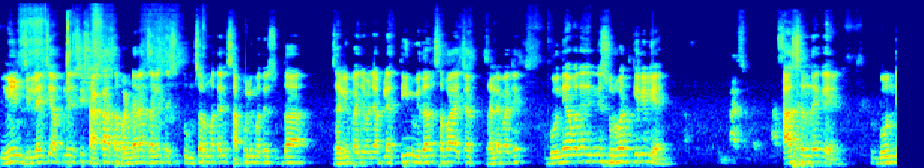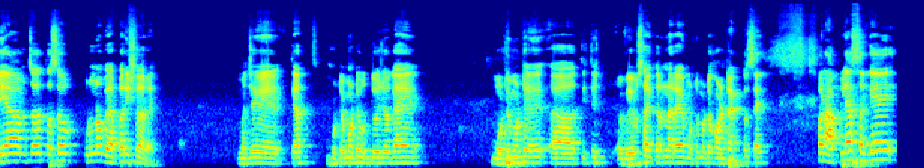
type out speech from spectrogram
मेन जिल्ह्याची आपली अशी शाखा आता भंडाऱ्यात झाली तशी तुमसरमध्ये आणि सापोलीमध्ये सुद्धा झाली पाहिजे. म्हणजे आपल्या तीन विधानसभा याच्यात झाल्या पाहिजे. गोंदियामध्ये त्यांनी सुरुवात केलेली आहे. आज संध्याकाळी गोंदिया आमचं तसं पूर्ण व्यापारी शहर आहे. म्हणजे त्यात मोठे मोठे उद्योजक आहे. मोठे मोठे तिथे व्यवसाय करणारे आहे मोठे मोठे कॉन्ट्रॅक्टर्स आहेत. पण आपल्या सगळे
